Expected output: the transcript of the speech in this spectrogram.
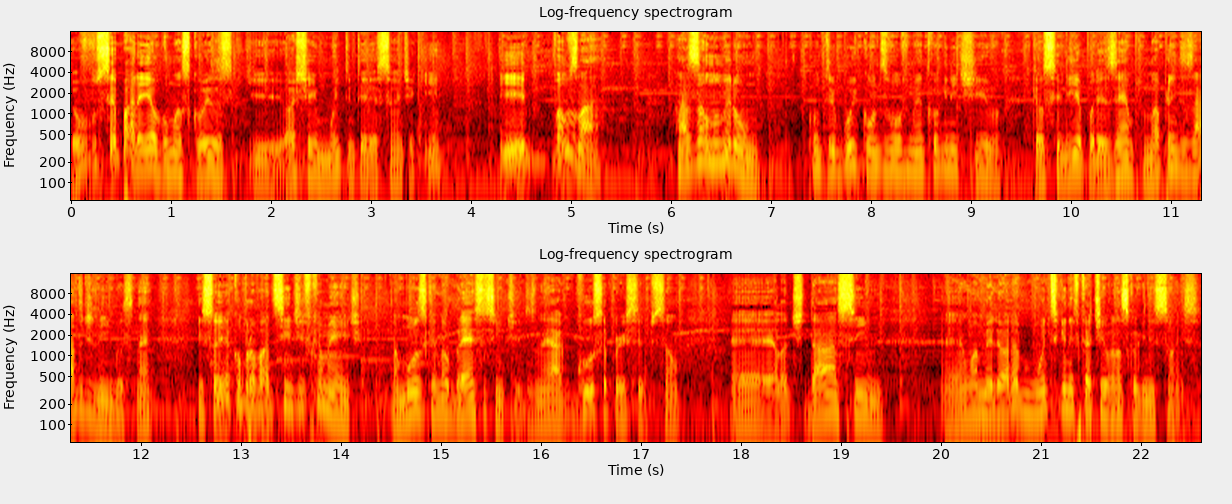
eu separei algumas coisas que eu achei muito interessante aqui. E vamos lá. Razão número 1: um, contribui com o desenvolvimento cognitivo que auxilia, por exemplo, no aprendizado de línguas, né? Isso aí é comprovado cientificamente. A música enobrece os sentidos, né? Aguça a percepção. É, ela te dá, assim, é, uma melhora muito significativa nas cognições.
